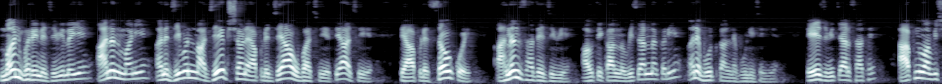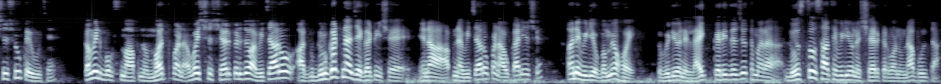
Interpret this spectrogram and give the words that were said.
મન ભરીને જીવી લઈએ, આનંદ માણીએ અને જીવનમાં જે ક્ષણે આપણે જ્યાં ઊભા છીએ, ત્યાં છીએ, ત્યાં આપણે સૌ કોઈ આનંદ સાથે જીવીએ. આવતીકાલનો વિચાર ન કરીએ અને ભૂતકાળને ભૂલી જઈએ. એ જ વિચાર સાથે આપનું આ વિશે શું કહેવું છે? કમેન્ટ બોક્સમાં આપનો મત પણ અવશ્ય શેર કરજો. આ વિચારો, આ દુર્ઘટના જે ઘટી છે, એના આપના વિચારો પણ આવકાર્ય છે અને વીડિયો ગમ્યો હોય તો વિડીયોને લાઇક કરી દેજો. તમારા દોસ્તો સાથે વિડીયોને શેર કરવાનું ના ભૂલતા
